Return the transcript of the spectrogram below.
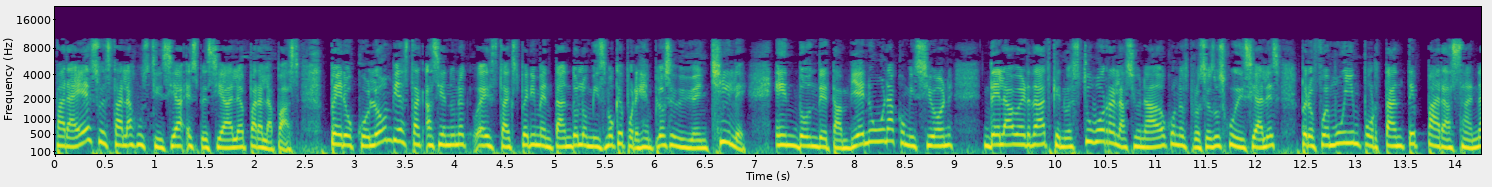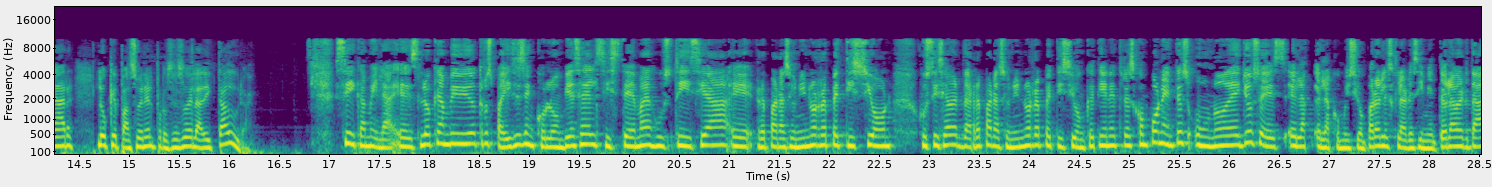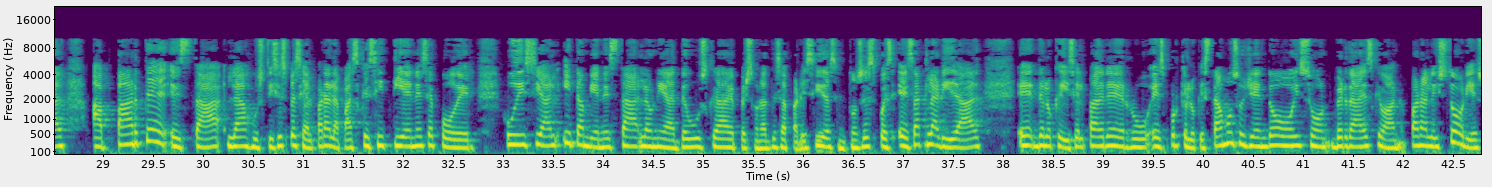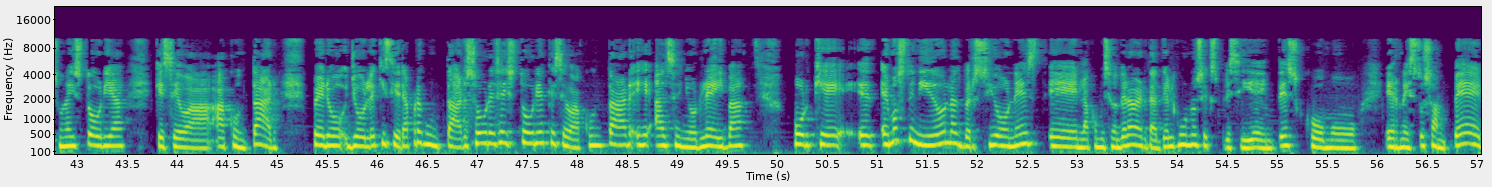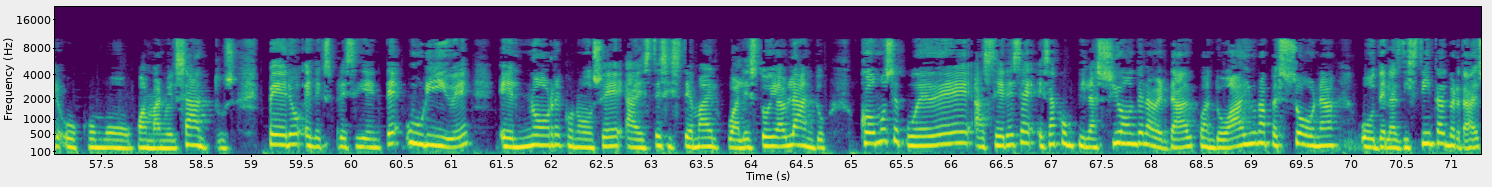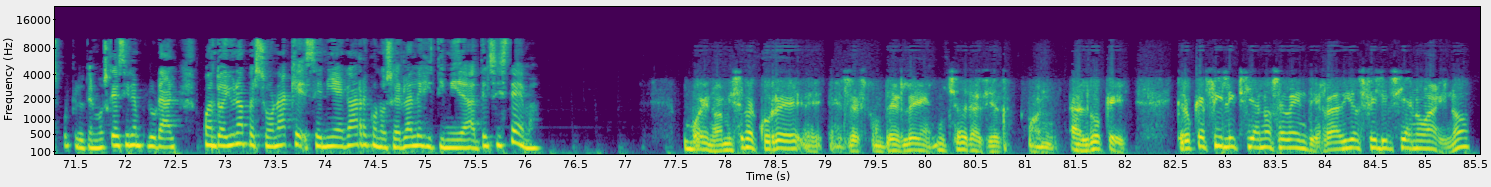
para eso está la justicia especial para la paz. Pero Colombia está haciendo está experimentando lo mismo que por ejemplo se vivió en Chile, en donde también hubo una comisión de la verdad que no estuvo relacionado con los procesos judiciales, pero fue muy importante para sanar lo que pasó en el proceso de la dictadura. Sí, Camila, es lo que han vivido otros países. En Colombia es el sistema de justicia, eh, reparación y no repetición, justicia, verdad, reparación y no repetición, que tiene tres componentes. Uno de ellos es la Comisión para el Esclarecimiento de la Verdad. Aparte está la Justicia Especial para la Paz, que sí tiene ese poder judicial, y también está la Unidad de Búsqueda de Personas Desaparecidas. Entonces, pues esa claridad eh, de lo que dice el padre de Ru es porque lo que estamos oyendo hoy son verdades que van para la historia. Es una historia que se va a contar. Pero yo le quisiera preguntar sobre esa historia que se va a contar eh, al señor Leiva, porque eh, hemos tenido las versiones eh, en la Comisión de la Verdad de algunos expresidentes como Ernesto Samper o como Juan Manuel Santos, pero el expresidente Uribe, él no reconoce a este sistema del cual estoy hablando. ¿Cómo se puede hacer esa compilación de la verdad cuando hay una persona o de las distintas verdades, porque lo tenemos que decir en plural, cuando hay una persona que se niega a reconocer la legitimidad del sistema? Bueno, a mí se me ocurre eh, responderle, muchas gracias, con algo que creo que Philips ya no se vende, radios Philips ya no hay, ¿no?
